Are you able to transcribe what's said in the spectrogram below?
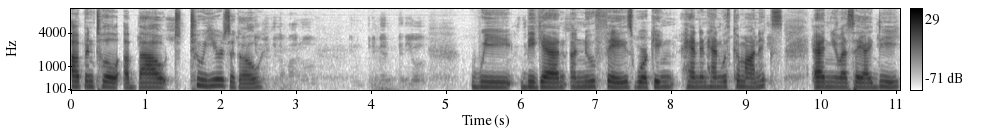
up until about two years ago, we began a new phase working hand in hand with Chemonics and USAID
